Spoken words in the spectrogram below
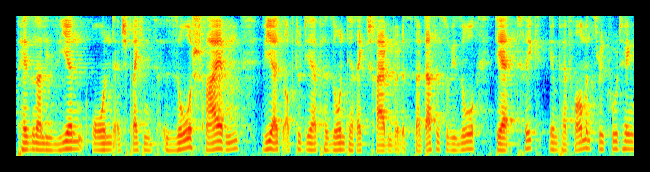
personalisieren und entsprechend so schreiben, wie als ob du der Person direkt schreiben würdest. Das ist sowieso der Trick im Performance Recruiting,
